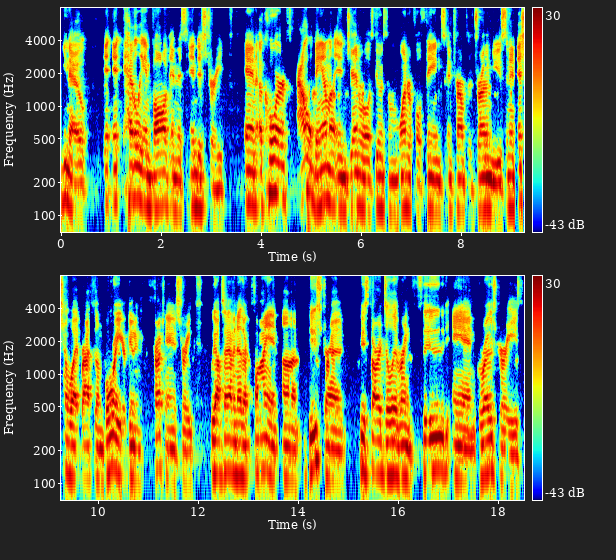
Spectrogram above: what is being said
you know, it, it heavily involved in this industry. And of course, Alabama in general is doing some wonderful things in terms of drone use. In addition to what Brasfield and Gorrie are doing in the construction industry, we also have another client, um, Goose Drone, who started delivering food and groceries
